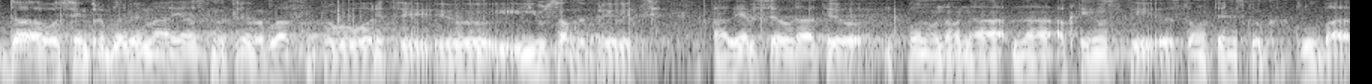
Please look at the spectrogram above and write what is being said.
Da, o svim problemima jasno treba glasno progovoriti i u svakoj prilici. Ali ja bih se vratio ponovno na, na aktivnosti stolno teniskog kluba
